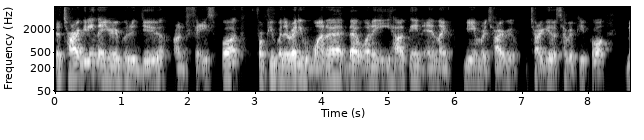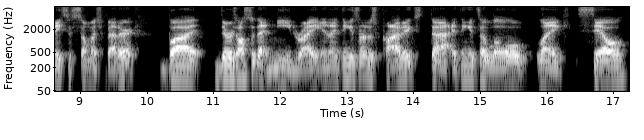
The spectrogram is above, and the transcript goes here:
the targeting that you're able to do on Facebook for people that already wanna that wanna eat healthy and, and like be able to target target those type of people makes it so much better. But there's also that need, right? And I think it's one of those products that I think it's a low like sale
